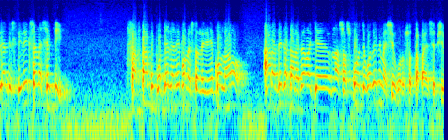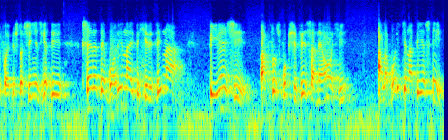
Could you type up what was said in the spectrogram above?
δεν τη στηρίξαμε σε τι. Σε αυτά που ποτέ δεν είπαμε στον ελληνικό λαό. Άρα δεν καταλαβαίνω και να σας πω ότι εγώ δεν είμαι σίγουρος ότι θα πάει σε ψήφο εμπιστοσύνης γιατί ξέρετε μπορεί να επιχειρηθεί να πιέσει αυτούς που ψηφίσανε όχι, αλλά μπορεί και να πιεστεί.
